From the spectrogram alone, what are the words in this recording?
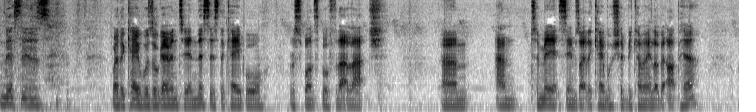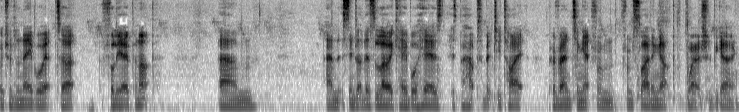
this is where the cables will go into and this is the cable responsible for that latch. Um, and to me it seems like the cable should be coming a little bit up here which would enable it to fully open up. Um, and it seems like this lower cable here is, is perhaps a bit too tight, preventing it from, from sliding up where it should be going.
